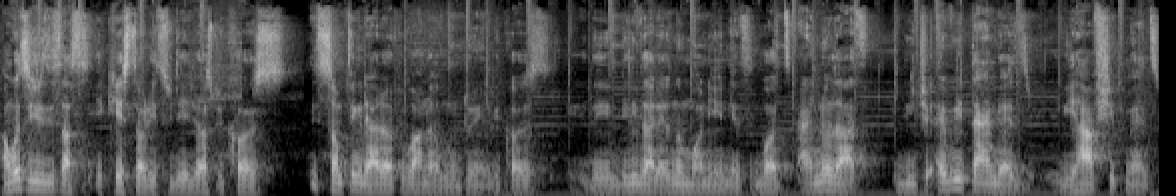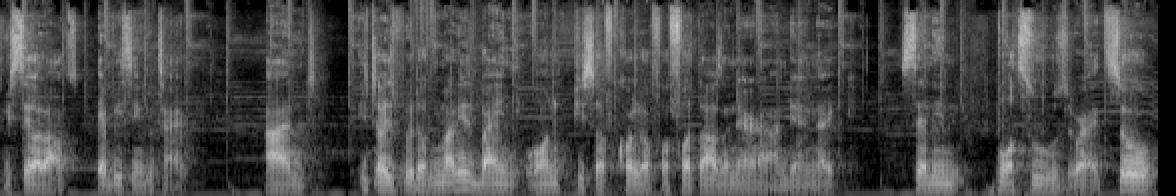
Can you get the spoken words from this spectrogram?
I'm going to use this as a case study today just because it's something that a lot of people are not even doing because they believe that there's no money in it. But I know that every time that we have shipments, we sell out every single time. And each of these products, imagine buying one piece of color for 4,000 naira and then like selling bottles, right? So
